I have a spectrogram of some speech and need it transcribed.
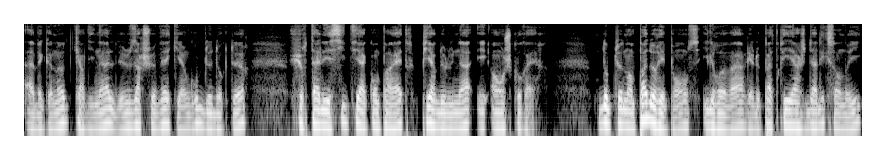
avec un autre cardinal, deux archevêques et un groupe de docteurs, furent allés citer à comparaître Pierre de Luna et Ange Correr. N'obtenant pas de réponse, ils revinrent et le patriarche d'Alexandrie,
